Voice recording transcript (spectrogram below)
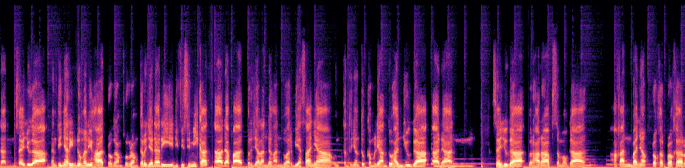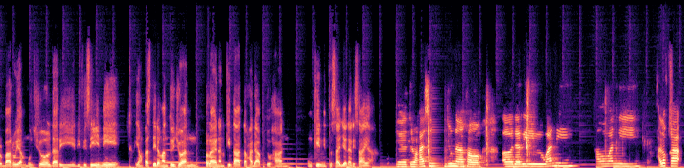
dan saya juga nantinya rindu melihat program-program kerja dari divisi Mikat uh, dapat berjalan dengan luar biasanya tentunya untuk kemuliaan Tuhan juga uh, dan saya juga berharap semoga akan banyak proker-proker baru yang muncul dari divisi ini yang pasti dengan tujuan pelayanan kita terhadap Tuhan. Mungkin itu saja dari saya. Ya, terima kasih Juna. Kalau uh, dari Wani, halo Wani. Halo Kak.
